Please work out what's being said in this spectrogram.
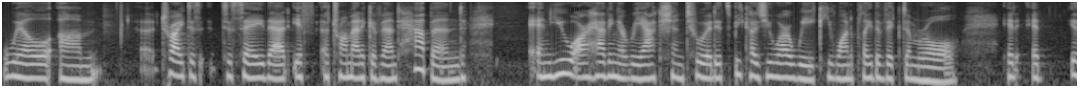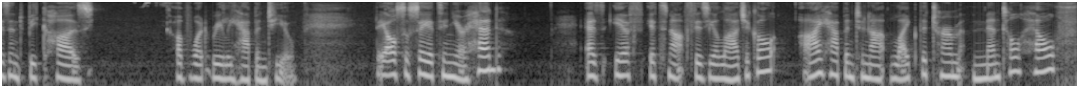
will um, try to to say that if a traumatic event happened and you are having a reaction to it, it's because you are weak. You want to play the victim role. It it isn't because of what really happened to you. They also say it's in your head as if it's not physiological. I happen to not like the term mental health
